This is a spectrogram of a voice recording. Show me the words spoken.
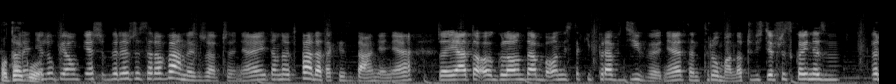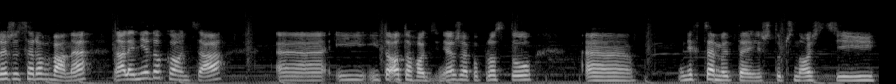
Oddaj ale nie lubią, wiesz, wyreżyserowanych rzeczy, nie? I tam nawet pada takie zdanie, nie? Że ja to oglądam, bo on jest taki prawdziwy, nie? Ten Truman. Oczywiście wszystko inne jest wyreżyserowane, no ale nie do końca. E, i, I to o to chodzi, nie? Że po prostu e, nie chcemy tej sztuczności,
